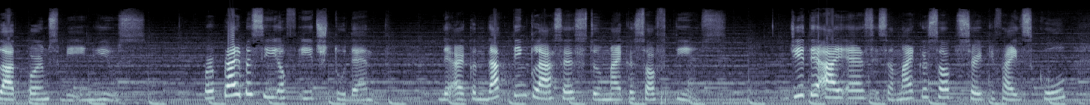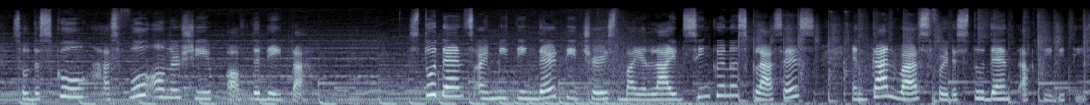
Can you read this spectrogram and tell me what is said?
platforms being used. For privacy of each student, they are conducting classes to Microsoft Teams. GTIS is a Microsoft certified school, so the school has full ownership of the data. Students are meeting their teachers via live synchronous classes and Canvas for the student activities.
